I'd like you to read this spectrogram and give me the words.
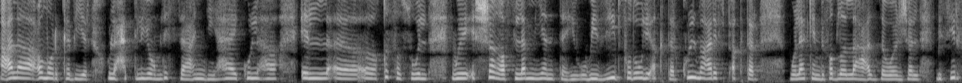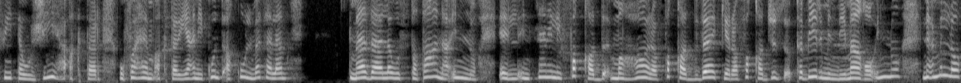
على عمر كبير. ولحد اليوم لسه عندي هاي كلها القصص والشغف لم ينتهي وبيزيد فضولي أكثر. كل ما عرفت أكثر ولكن ولكن بفضل الله عز وجل بصير في توجيه أكتر وفهم أكتر. يعني كنت أقول مثلا ماذا لو استطعنا إنه الإنسان اللي فقد مهارة فقد ذاكرة فقد جزء كبير من دماغه إنه نعمل له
